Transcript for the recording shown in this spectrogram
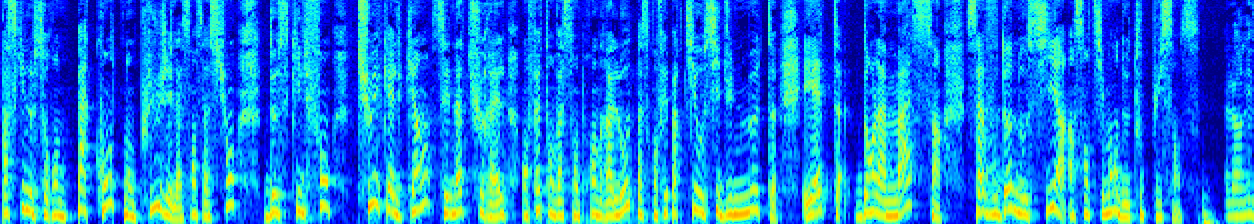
parce qu'ils ne se rendent pas compte non plus, j'ai la sensation, de ce qu'ils font. Tuer quelqu'un, c'est naturel. En fait, on va s'en prendre à l'autre parce qu'on fait partie aussi d'une meute. Et être dans la masse, ça vous donne aussi un sentiment de toute puissance. Alors, les,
